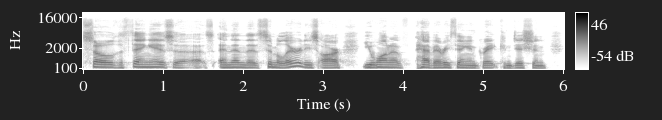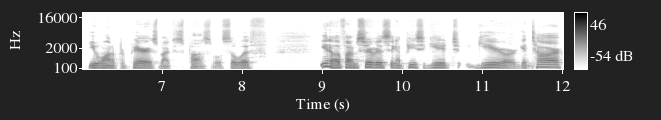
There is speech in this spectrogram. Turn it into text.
so the thing is, uh, and then the similarities are you want to have everything in great condition. You want to prepare as much as possible. So if you know if I'm servicing a piece of gear, gear or guitar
